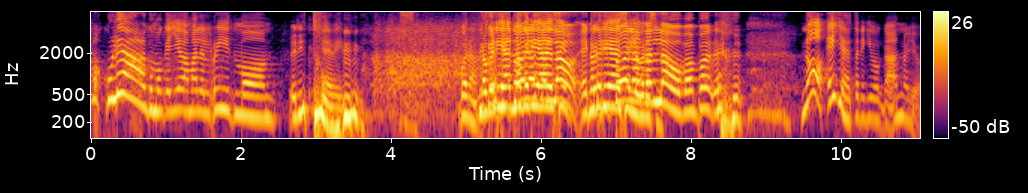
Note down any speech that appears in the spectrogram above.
pues culea, como que lleva mal el ritmo. Eres tú. Bueno, no que quería, si no quería decir, lado, es no que quería si decirlo, las de pero al sí. lado van pa- No, ellas están equivocadas, no yo.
